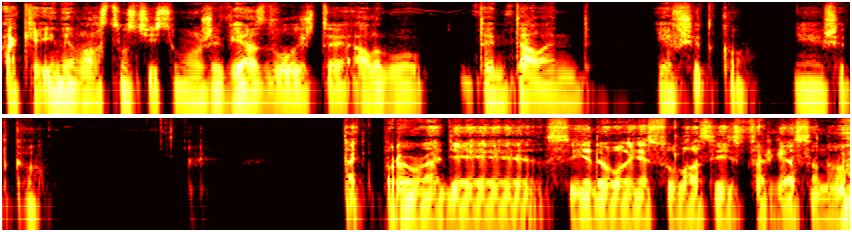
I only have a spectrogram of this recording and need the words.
aké iné vlastnosti sú možno viac dôležité, alebo ten talent je všetko? Nie je všetko? Tak v prvom rade si nedovolí nesúhlasiť s Fergusonom.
